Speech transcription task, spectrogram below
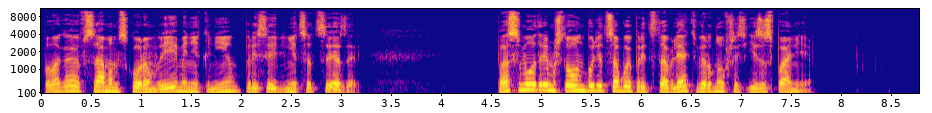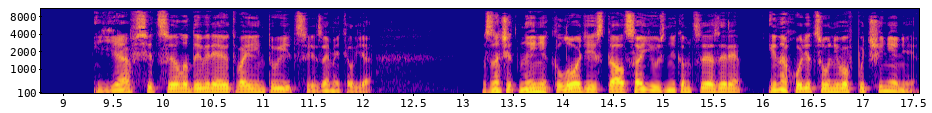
Полагаю, в самом скором времени к ним присоединится Цезарь. Посмотрим, что он будет собой представлять, вернувшись из Испании. «Я всецело доверяю твоей интуиции», — заметил я. «Значит, ныне Клодий стал союзником Цезаря и находится у него в подчинении.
